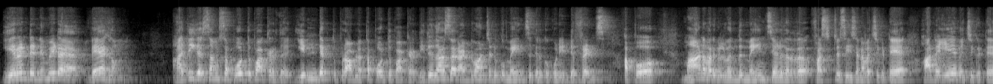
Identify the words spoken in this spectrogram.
இரண்டு நிமிட வேகம் அதிக சம்ஸை போட்டு பார்க்கறது இன்டெப்த் ப்ராப்ளத்தை போட்டு பார்க்கறது. இதுதான் சார் அட்வான்ஸ்டுக்கும் மெயின்ஸுக்கு இருக்கக்கூடிய டிஃப்ரென்ஸ் அப்போது மாணவர்கள் வந்து மெயின்ஸ் எழுதுறத ஃபஸ்ட்டு சீசனை வச்சுக்கிட்டு அதையே வச்சுக்கிட்டு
